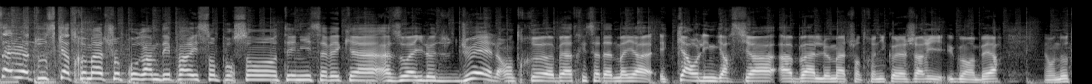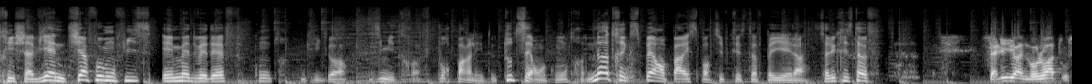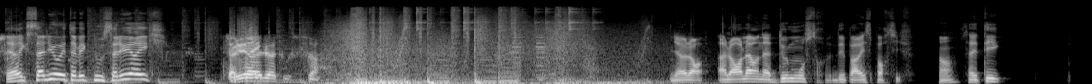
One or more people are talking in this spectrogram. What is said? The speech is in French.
Salut à tous, 4 matchs au programme des paris 100% tennis avec euh, Azoaï le duel entre euh, Béatrice Adadmaya et Caroline Garcia. À Bâle, le match entre Nicolas Jarry et Hugo Humbert. Et en Autriche, à Vienne, Tiafo Monfils et Medvedev contre Grigor Dimitrov. Pour parler de toutes ces rencontres, notre expert en paris sportif Christophe Payet est là. Salut Christophe. Salut Yann, bonjour à tous. Eric Salio est avec nous. Salut Eric. Salut, Eric. à tous. Et alors, alors là, on a deux monstres des paris sportifs. hein. Ça a été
